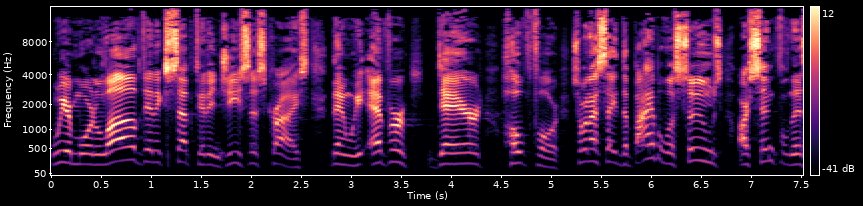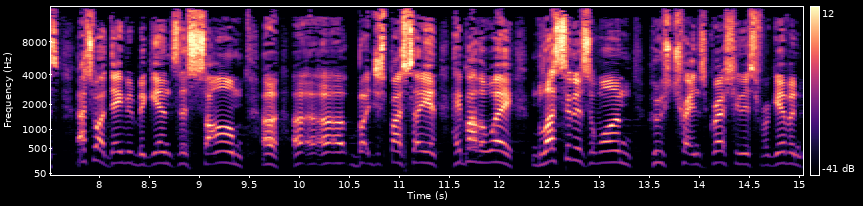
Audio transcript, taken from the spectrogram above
we are more loved and accepted in Jesus Christ than we ever dared hope for. So when I say the Bible assumes our sinfulness, that's why David begins this psalm, uh, uh, uh, uh, but just by saying, hey, by the way, blessed is the one whose transgression is forgiven,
